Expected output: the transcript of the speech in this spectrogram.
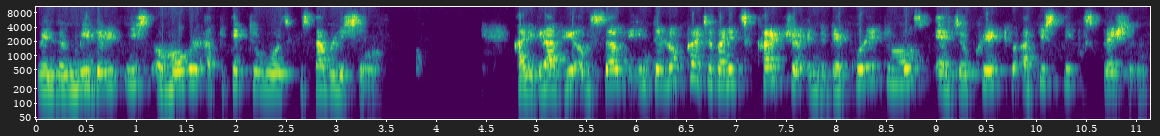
when the Middle East or Mughal architecture was establishing. Calligraphy observed into local Javanese culture and decorated most as a creative artistic expression.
